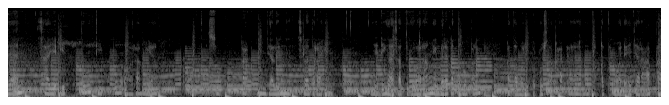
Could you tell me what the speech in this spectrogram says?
Dan saya itu tipe orang yang silaturahim. Jadi nggak satu dua orang, ibarat ketemu paling ketemu di perpustakaan atau ketemu ada acara apa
